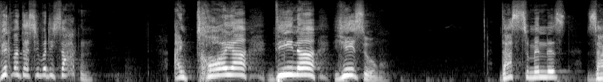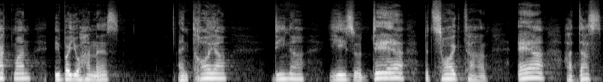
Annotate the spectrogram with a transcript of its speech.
wird man das über dich sagen. Ein treuer Diener Jesu. Das zumindest sagt man über Johannes. Ein treuer Diener Jesu, der bezeugt hat. Er hat das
